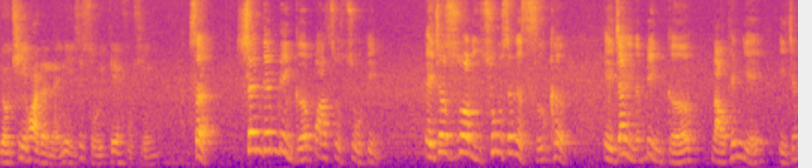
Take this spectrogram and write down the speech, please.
有气化的能力，是属于天府星。是。先天命格八字注定，也就是说，你出生的时刻，也将你的命格老天爷已经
